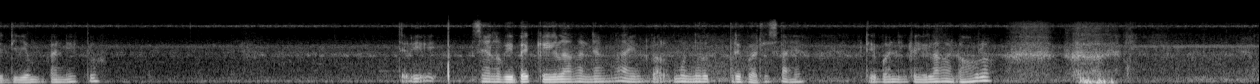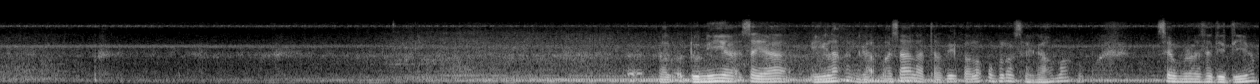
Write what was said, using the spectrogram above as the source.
didiamkan itu. Jadi saya lebih baik kehilangan yang lain kalau menurut pribadi saya dibanding kehilangan Allah. Kalau dunia saya kehilangan nggak masalah tapi kalau Allah saya nggak mau saya merasa didiam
